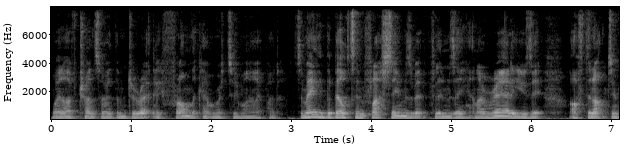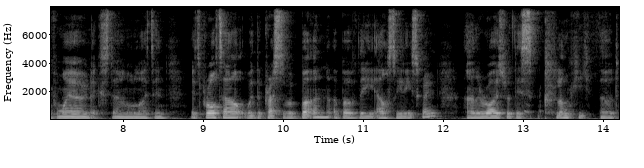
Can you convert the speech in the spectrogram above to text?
when I've transferred them directly from the camera to my iPad. So me, the built-in flash seems a bit flimsy and I rarely use it, often opting for my own external lighting. It's brought out with the press of a button above the LCD screen and arrives with this clunky thud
